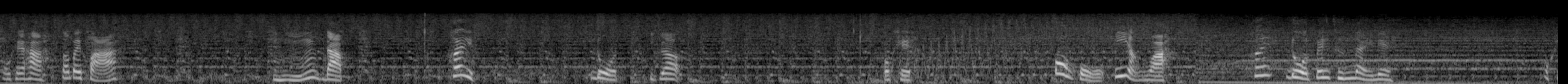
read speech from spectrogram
โอเคค่ะ ต้องไปขวา อืมดับ เฮ้ย โดดอีกแล้ว โอเค โอ้โหนี่อย่างวะเฮ้ย โดดไปถึงไหนเนี่ย โอเค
